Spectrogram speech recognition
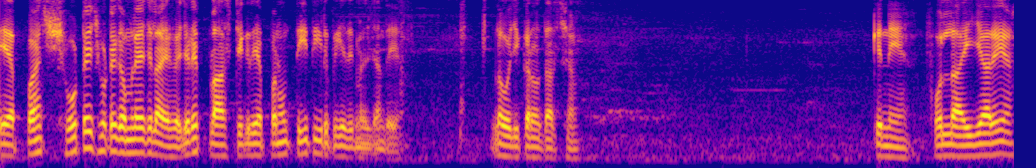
ਇਹ ਆਪਾਂ ਛੋਟੇ ਛੋਟੇ ਗਮਲਿਆਂ 'ਚ ਲਾਏ ਹੋਏ ਜਿਹੜੇ ਪਲਾਸਟਿਕ ਦੇ ਆਪਾਂ ਨੂੰ 30 30 ਰੁਪਏ ਦੇ ਮਿਲ ਜਾਂਦੇ ਆ। ਲਓ ਜੀ ਕਰੋ ਦਰਸ਼ਨ। ਕਿੰਨੇ ਆ? ਫੁੱਲ ਆਈ ਜਾ ਰਹੇ ਆ।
